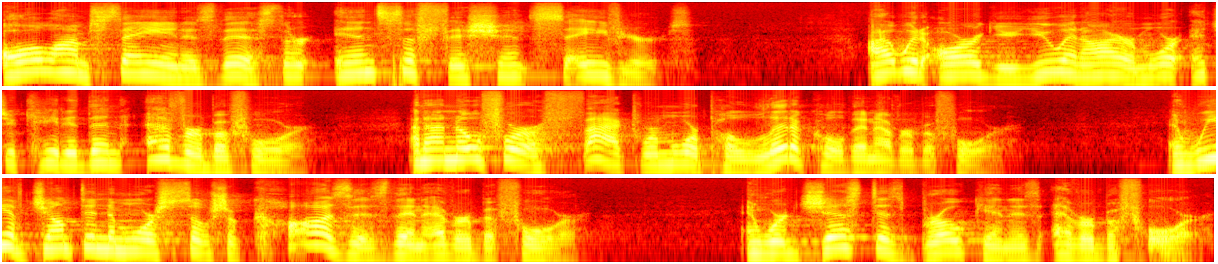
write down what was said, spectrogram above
All I'm saying is this they're insufficient saviors. I would argue you and I are more educated than ever before. And I know for a fact we're more political than ever before. And we have jumped into more social causes than ever before. And we're just as broken as ever before.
